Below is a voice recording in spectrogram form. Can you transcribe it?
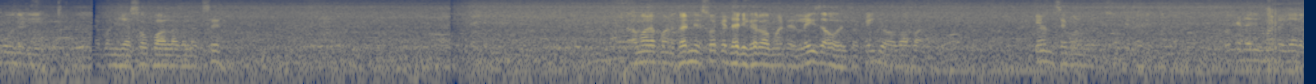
કોદડી પણ જ્યાં સોફા અલગ અલગ છે. તમારે પણ ઘરની ચોકેદારી કરવા માટે લઈ જાવ હોય તો કહી જાઓ બાપા. કેમ છે પણ ચોકીદારી માટે જ્યારે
